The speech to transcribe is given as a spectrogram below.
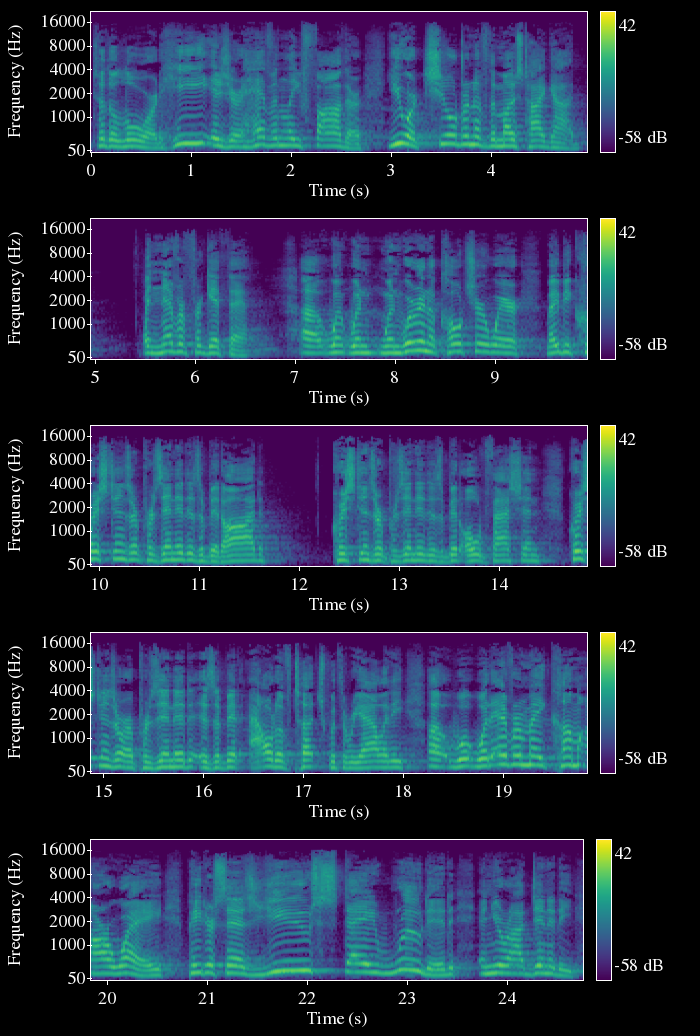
to the Lord. He is your heavenly Father. You are children of the Most High God. And never forget that. Uh, when, when, when we're in a culture where maybe Christians are presented as a bit odd, Christians are presented as a bit old fashioned. Christians are presented as a bit out of touch with the reality. Uh, whatever may come our way, Peter says, you stay rooted in your identity.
